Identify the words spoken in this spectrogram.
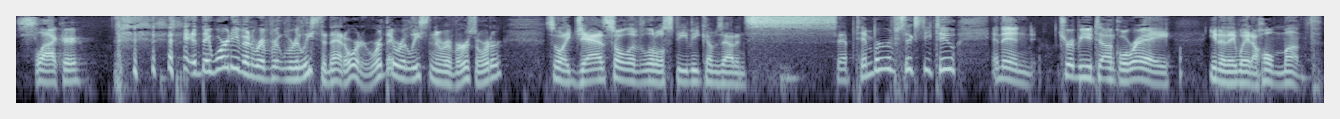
Slacker. they weren't even re- released in that order. Weren't they released in the reverse order? So like Jazz Soul of Little Stevie comes out in s- September of '62, and then Tribute to Uncle Ray. You know they wait a whole month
